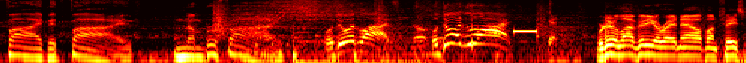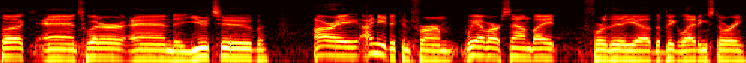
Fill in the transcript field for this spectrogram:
Five at Five. Number five. We'll do it live. We'll do it live. F- it. We're doing live video right now up on Facebook and Twitter and YouTube. Ari, I need to confirm. We have our soundbite for the uh, the big lighting story.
